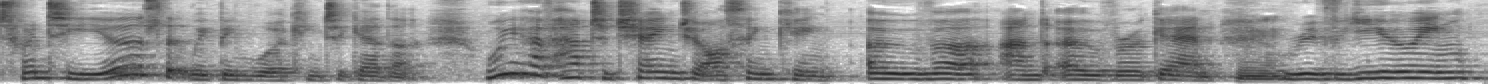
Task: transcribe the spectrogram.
20 years that we've been working together, we have had to change our thinking over and over again, hmm. reviewing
